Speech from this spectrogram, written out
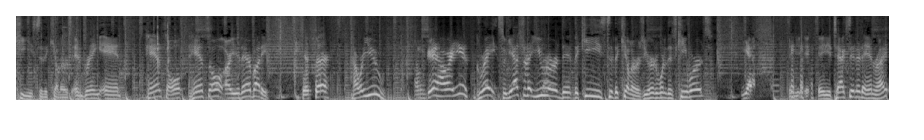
keys to the Killers and bring in Hansel. Hansel, are you there, buddy? Yes, sir. How are you? I'm good. How are you? Great. So yesterday you heard the, the keys to the Killers. You heard one of those keywords? Yes. And you, and you texted it in, right?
